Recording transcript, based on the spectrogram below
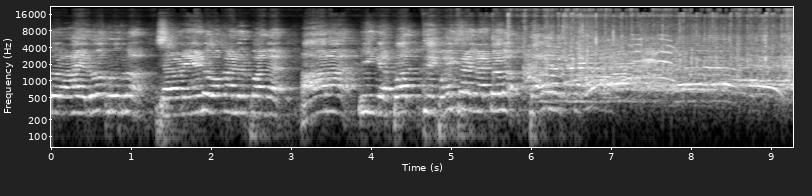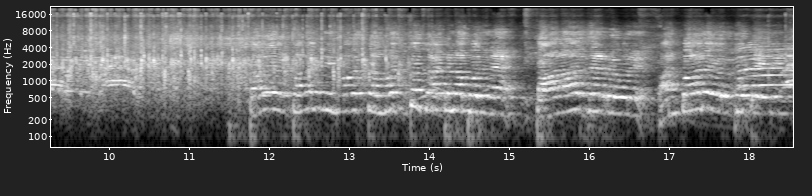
ஒரு ஆயிரம் ரூபாய் கொடுக்கணும். நேரம் உட்காந்து இருப்பாங்க ஆனா இங்க பத்து பைசா இல்லாட்டாலும் தலைவர் தலைவர் தலைவரி முகத்தை மட்டும் காட்டினா போதுங்க தானா சேர்ற ஒரு அன்பான ஒரு கூட்டம் எதுன்னா,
